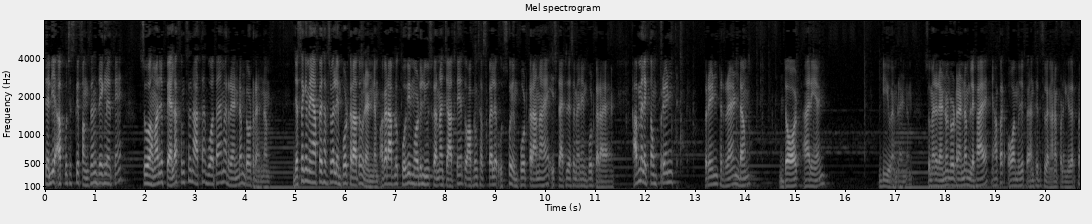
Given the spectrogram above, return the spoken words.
चलिए आप कुछ इसके फ़ंक्शन देख लेते हैं। सो so, हमारा जो पहला फ़ंक्शन आता है वो आता है हमारा रैंडम डॉट रैंडम जैसे कि मैं यहाँ पे सबसे पहले इंपोर्ट कराता हूँ रैंडम अगर आप लोग कोई भी मॉडल यूज़ करना चाहते हैं तो आप लोग सबसे पहले उसको इंपोर्ट कराना है इस टाइप से जैसे मैंने इंपोर्ट कराया है। अब मैं लिखता हूँ print print random dot R N D O M random so मैंने रैंडम डॉट रैंडम लिखा है यहाँ पर और मुझे पैरेंथेसिस लगाना पड़ेंगे इधर पर।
